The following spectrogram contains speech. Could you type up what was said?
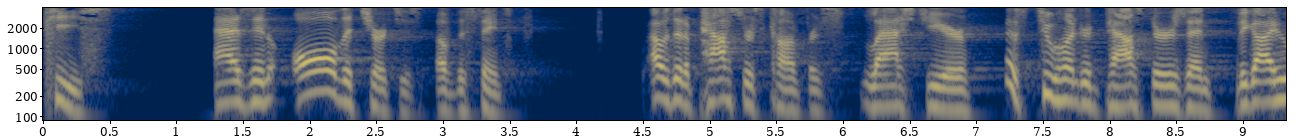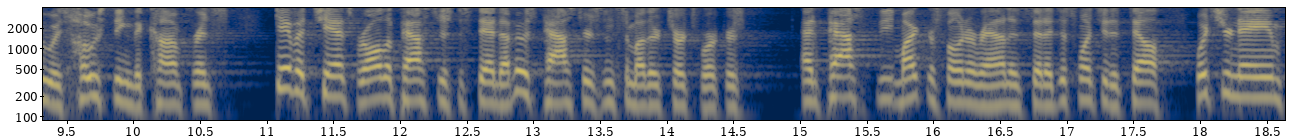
peace, as in all the churches of the saints. I was at a pastor's conference last year. There's 200 pastors and the guy who was hosting the conference gave a chance for all the pastors to stand up. It was pastors and some other church workers and passed the microphone around and said, I just want you to tell what's your name?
